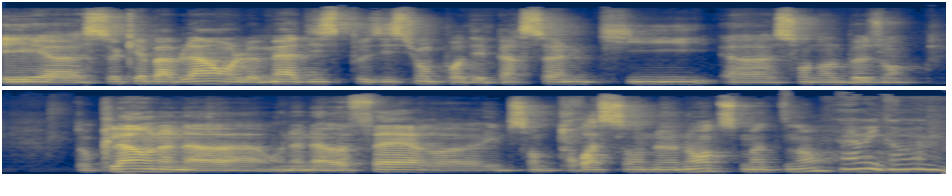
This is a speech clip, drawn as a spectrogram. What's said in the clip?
Et euh, ce kebab-là, on le met à disposition pour des personnes qui sont dans le besoin. Donc là, on en a, on en a offert, il me semble, 390 maintenant. Ah oui, quand même.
